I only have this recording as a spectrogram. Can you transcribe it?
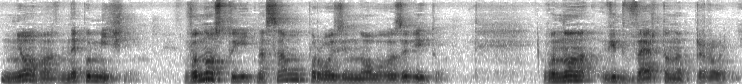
нього непомічним. Воно стоїть на самому порозі Нового Завіту. Воно відверто надприроднє.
